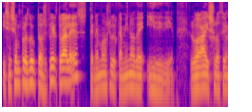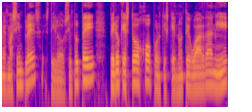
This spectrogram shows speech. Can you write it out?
Y si son productos virtuales, tenemos el camino de EDD. Luego hay soluciones más simples, estilo Simple Pay, pero que esto, ojo, porque es que no te guarda ni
